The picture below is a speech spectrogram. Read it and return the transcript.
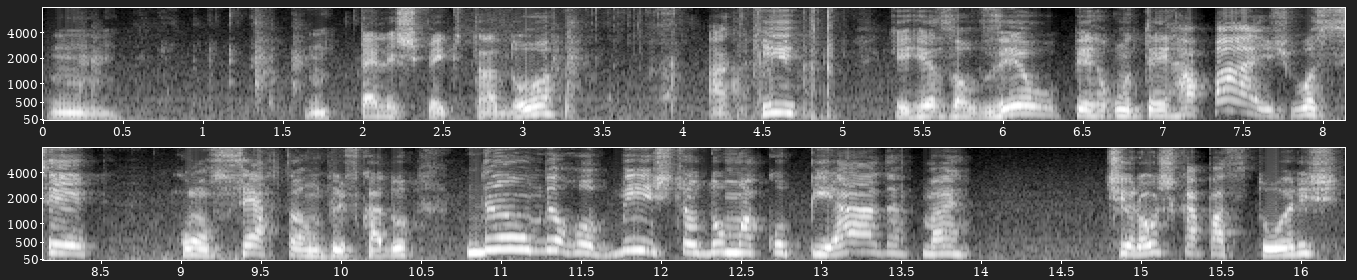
um, um telespectador aqui que resolveu. Perguntei, rapaz, você conserta amplificador? Não, meu robista, eu dou uma copiada, mas tirou os capacitores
